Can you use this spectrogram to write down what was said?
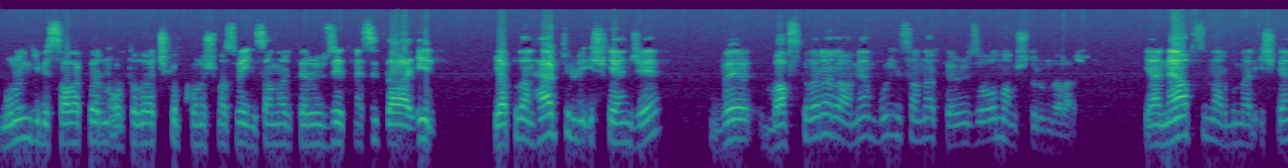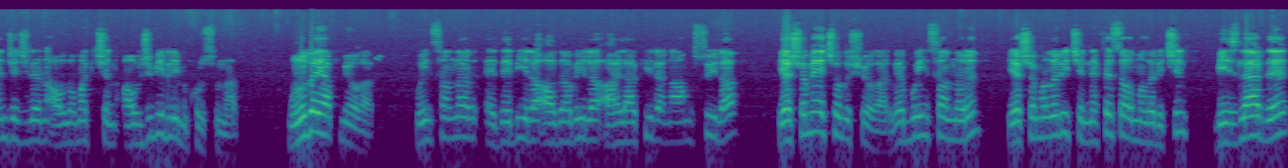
bunun gibi salakların ortalığa çıkıp konuşması ve insanları terörize etmesi dahil yapılan her türlü işkence ve baskılara rağmen bu insanlar terörize olmamış durumdalar. Yani ne yapsınlar bunlar? İşkencecilerini avlamak için avcı birliği mi kursunlar? Bunu da yapmıyorlar. Bu insanlar edebiyle, adabıyla, ahlakıyla, namusuyla yaşamaya çalışıyorlar ve bu insanların yaşamaları için, nefes almaları için bizler de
